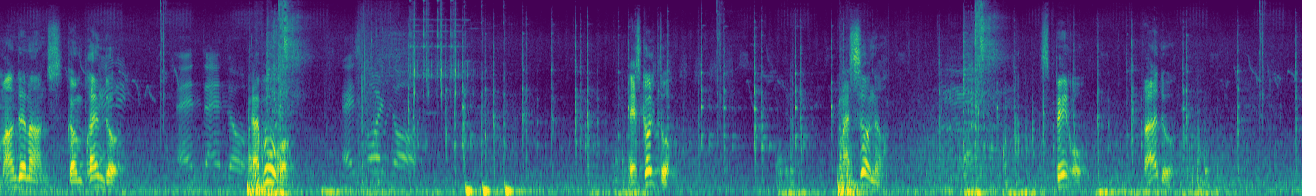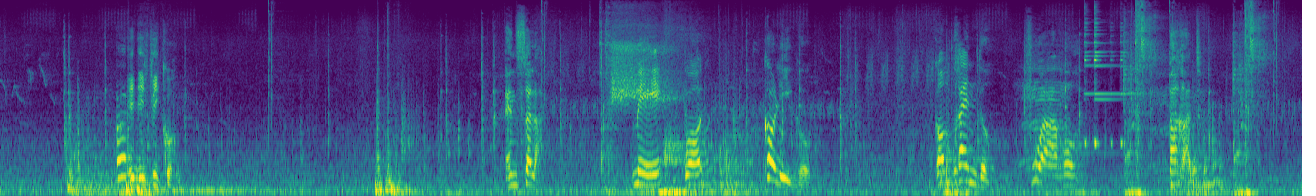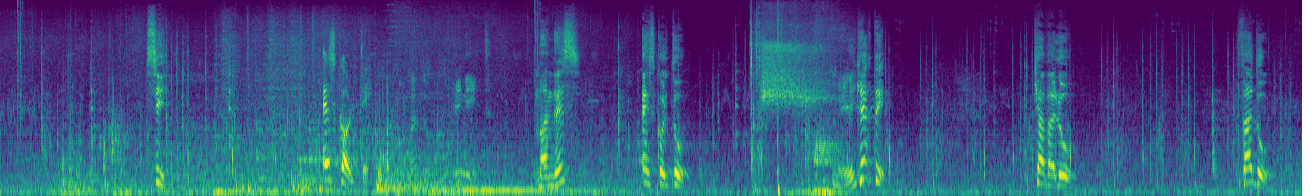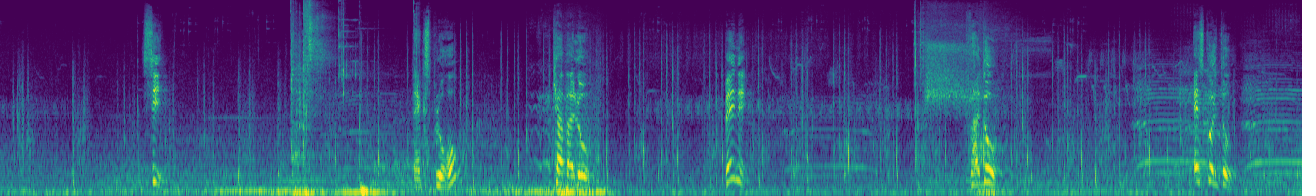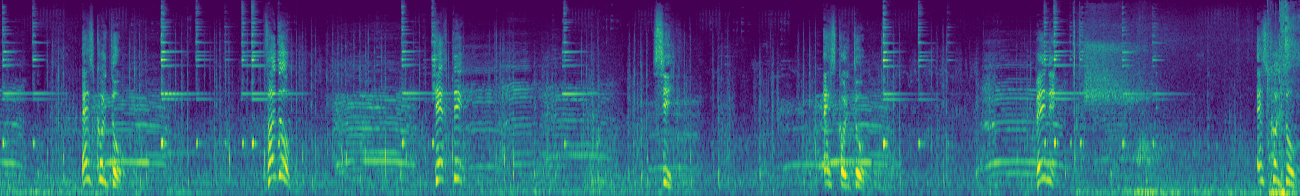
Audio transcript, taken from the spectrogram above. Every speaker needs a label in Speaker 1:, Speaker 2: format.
Speaker 1: Mandemans, comprendo.
Speaker 2: Intendo.
Speaker 1: Lavoro.
Speaker 2: Escolto.
Speaker 1: Ascolto. Ma sono. Spero. Vado. Edifico.
Speaker 3: Ensala.
Speaker 2: Me, what? Coligo. Comprendo. Fuaro.
Speaker 3: Parade. Si.
Speaker 2: Escolte.
Speaker 1: Comprendo. Finit.
Speaker 3: Mandes. Escolto.
Speaker 1: Me?
Speaker 3: Chierte. Cavallo. Vado. Si. Exploro. Cavallo. Bene. Vado. Escolto. Escolto. Vado. Chierte. Si. Escolto. Bene. Escolto.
